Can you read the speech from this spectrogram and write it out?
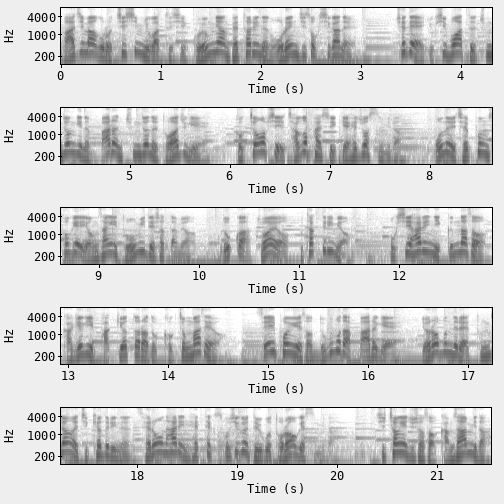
마지막으로 76W 고용량 배터리는 오랜 지속 시간을 최대 65W 충전기는 빠른 충전을 도와주기에 걱정 없이 작업할 수 있게 해주었습니다. 오늘 제품 소개 영상이 도움이 되셨다면 구독과 좋아요 부탁드리며 혹시 할인이 끝나서 가격이 바뀌었더라도 걱정 마세요. 세일포유에서 누구보다 빠르게 여러분들의 통장을 지켜드리는 새로운 할인 혜택 소식을 들고 돌아오겠습니다. 시청해주셔서 감사합니다.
